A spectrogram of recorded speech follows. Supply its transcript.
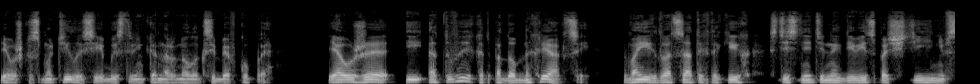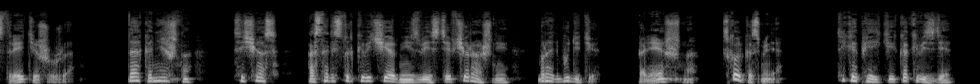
Девушка смутилась и быстренько нырнула к себе в купе. Я уже и отвык от подобных реакций. В моих двадцатых таких стеснительных девиц почти не встретишь уже. — Да, конечно. Сейчас. Остались только вечерние известия, вчерашние. Брать будете? — Конечно. Сколько с меня? — Три копейки, как и везде.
